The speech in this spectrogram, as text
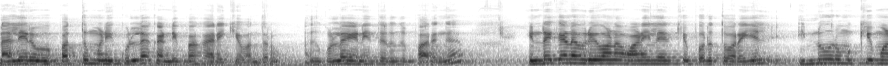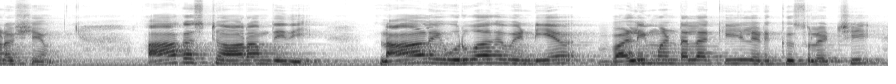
நள்ளிரவு பத்து மணிக்குள்ளே கண்டிப்பாக அறிக்கை வந்துடும் அதுக்குள்ளே இணைந்திருந்து பாருங்கள் இன்றைக்கான விரிவான வானிலை அறிக்கை பொறுத்தவரையில் இன்னொரு முக்கியமான விஷயம். ஆகஸ்ட் ஆறாம் தேதி நாளை உருவாக வேண்டிய வளிமண்டல கீழடுக்கு சுழற்சி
